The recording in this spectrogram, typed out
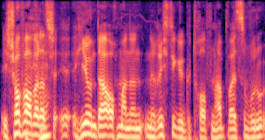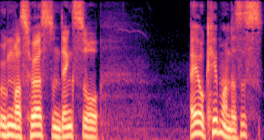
Ich hoffe aber, dass ich hier und da auch mal eine, eine richtige getroffen habe, weißt du, wo du irgendwas hörst und denkst so, ey, okay, Mann, das ist,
